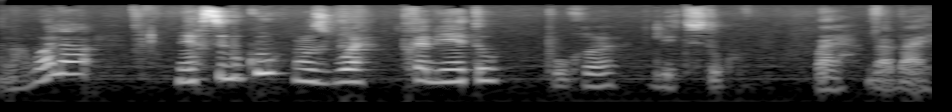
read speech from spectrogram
Alors, voilà. Merci beaucoup. On se voit très bientôt pour euh, les tutos. Voilà. Bye bye.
